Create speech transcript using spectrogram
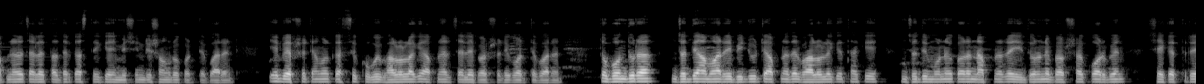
আপনারা চাইলে তাদের কাছ থেকে এই মেশিনটি সংগ্রহ করতে পারেন। এই ব্যবসাটি আমার কাছে খুবই ভালো লাগে, আপনারা চাইলে ব্যবসাটি করতে পারেন। তো বন্ধুরা, যদি আমার এই ভিডিওটি আপনাদের ভালো লেগে থাকে, যদি মনে করেন আপনারা এই ধরনের ব্যবসা করবেন, সেক্ষেত্রে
